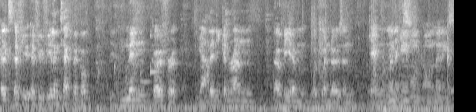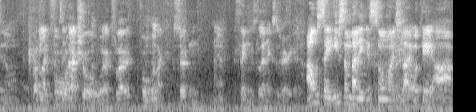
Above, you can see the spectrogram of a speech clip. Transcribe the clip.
it's if you if you're feeling technical, Mhm. then go for it. yeah. Then you can run a VM with Windows and game on the Linux. game on, on Linux, you know. But like for actual workflow, for Mhm. like certain. Things, Linux is very good. I would say if somebody is so much like okay, uh,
